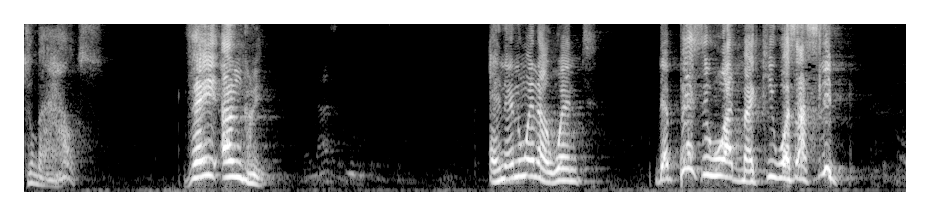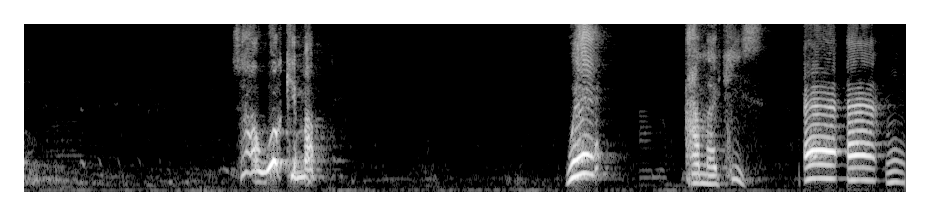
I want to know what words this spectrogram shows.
to my house, very angry. And then when I went, the person who had my key was asleep. So I woke him up. Where are my keys? Uh, uh, mm.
